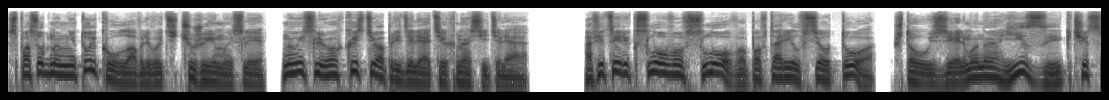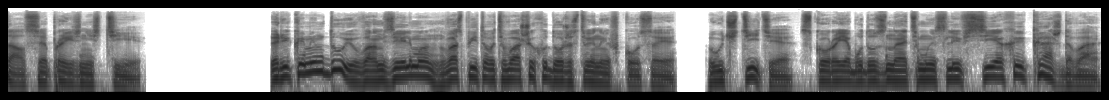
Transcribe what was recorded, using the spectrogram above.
способным не только улавливать чужие мысли, но и с легкостью определять их носителя. Офицерик слово в слово повторил все то, что у Зельмана язык чесался произнести. «Рекомендую вам, Зельман, воспитывать ваши художественные вкусы. Учтите, скоро я буду знать мысли всех и каждого»,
